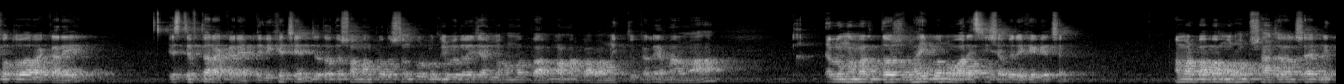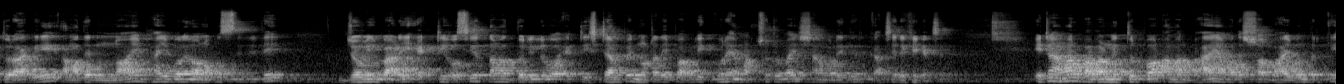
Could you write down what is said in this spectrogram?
ফতোয়ার আকারে, ইস্তেফতার আকারে আপনি লিখেছেন, যথাযথ সম্মান প্রদর্শন পূর্বক নিবেদনে যে আমি মোহাম্মদ বাবু, আমার বাবা মৃত্যুকালে আমার মা এবং আমার দশ ভাই বোন ওয়ারিস হিসাবে রেখে গেছেন। আমার বাবা মরহুম শাহজাহান সাহেব মৃত্যুর আগে আমাদের নয় ভাই বোনের অনুপস্থিতিতে জমি, বাড়ি, একটি ওসিয়তনামার দলিল ও একটি স্ট্যাম্পে নোটারি পাবলিক করে আমার ছোট ভাই শাহওয়ালিদের কাছে রেখে গেছেন। এটা আমার বাবার মৃত্যুর পর আমার ভাই, আমাদের সব ভাই বোনদেরকে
